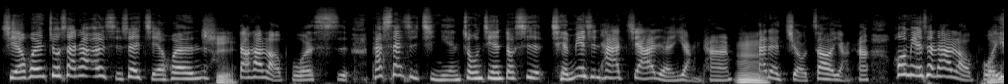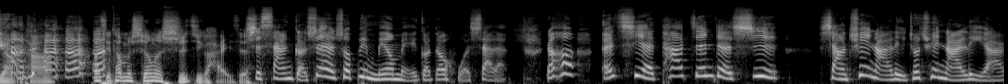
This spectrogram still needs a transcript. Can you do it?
结婚，就算他二十岁结婚，是。到他老婆死，他三十几年中间都是前面是他家人养他，嗯，他的酒造养他，后面是他老婆养他，而且他们生了十几个孩子，十三个，虽然说并没有每一个都活下来，然后而且他真的是想去哪里就去哪里啊，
